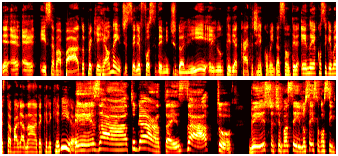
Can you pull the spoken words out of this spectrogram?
é, é- é- isso é babado, porque realmente, se ele fosse demitido ali, ele não teria carta de recomendação, teria- ele não ia conseguir mais trabalhar na área que ele queria. Exato, gata, exato. Bicha, tipo assim, não sei se eu consigo,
